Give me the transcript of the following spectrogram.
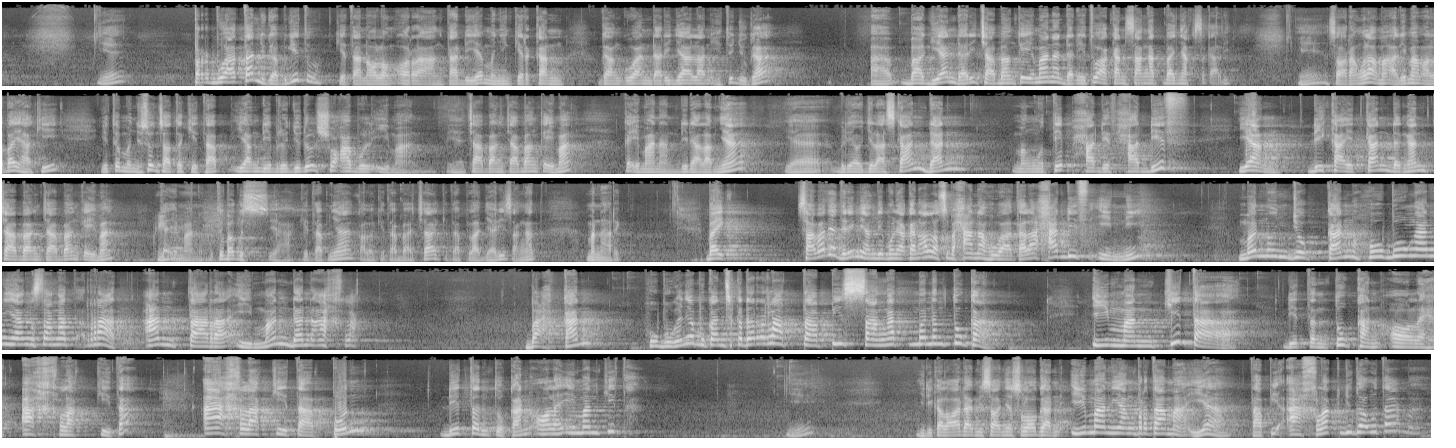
Ya. Perbuatan juga begitu. Kita nolong orang tadi ya menyingkirkan gangguan dari jalan itu juga uh, bagian dari cabang keimanan dan itu akan sangat banyak sekali. Ya. Seorang ulama Al Imam Al Baihaqi itu menyusun satu kitab yang diberi judul Syu'abul Iman, ya, cabang-cabang keima, keimanan. Di dalamnya ya beliau jelaskan dan mengutip hadis-hadis yang dikaitkan dengan cabang-cabang keima, keimanan. Itu bagus ya kitabnya kalau kita baca, kita pelajari sangat menarik. Baik, sahabatnya Dream yang dimuliakan Allah Subhanahu wa taala, hadis ini menunjukkan hubungan yang sangat erat antara iman dan akhlak. Bahkan hubungannya bukan sekedar erat tapi sangat menentukan. Iman kita ditentukan oleh akhlak kita. Akhlak kita pun ditentukan oleh iman kita. Yeah. Jadi kalau ada misalnya slogan iman yang pertama, iya, tapi akhlak juga utama.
